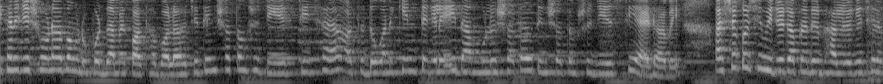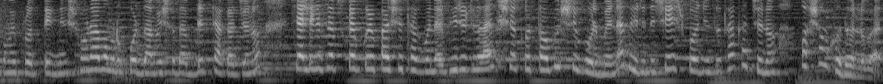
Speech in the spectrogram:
এখানে যে সোনা এবং রূপোর দামের কথা বলা হচ্ছে তিন শতাংশ জিএসটি ছাড়া অর্থাৎ দোকানে কিনতে গেলে এই দামগুলোর সাথে আরও তিন শতাংশ জিএসটি অ্যাড হবে। আশা করছি ভিডিওটা আপনাদের ভালো লেগেছে এরকমই প্রত্যেকদিন সোনা এবং রূপোর দামের সাথে আপডেট থাকার জন্য চ্যানেলটিকে সাবস্ক্রাইব করে পাশে থাকবেন আর ভিডিওটি লাইক শেয়ার করতে অবশ্যই ভুলবেন না। ভিডিওটি শেষ পর্যন্ত থাকার জন্য অসংখ্য ধন্যবাদ।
